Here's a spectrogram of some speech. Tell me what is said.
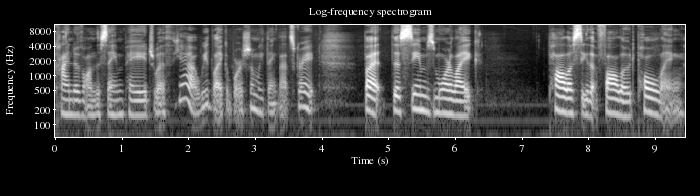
kind of on the same page with, yeah, we'd like abortion. We think that's great. But this seems more like policy that followed polling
